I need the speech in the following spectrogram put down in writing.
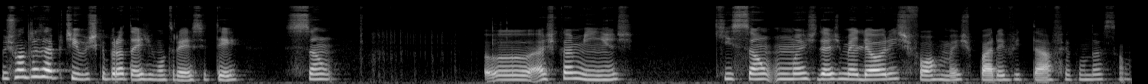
Os contraceptivos que protegem contra ST são uh, as caminhas, que são uma das melhores formas para evitar a fecundação.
